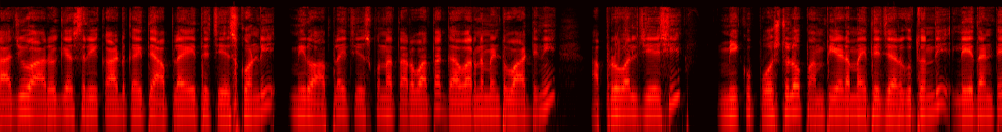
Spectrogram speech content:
రాజీవ్ ఆరోగ్యశ్రీ కార్డుకి అయితే అప్లై అయితే చేసుకోండి. మీరు అప్లై చేసుకున్న తర్వాత గవర్నమెంట్ వాటిని అప్రూవల్ చేసి మీకు పోస్టులో పంపించడం అయితే జరుగుతుంది. లేదంటే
